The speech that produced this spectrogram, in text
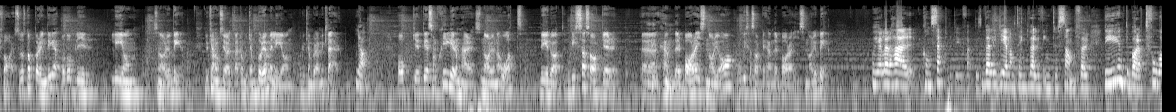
kvar. Så då stoppar du in det och då blir Leon scenario B. Du kan också göra tvärtom, du kan börja med Leon och du kan börja med Claire. Ja. Och eh, det som skiljer de här scenarierna åt, det är då att vissa saker eh, händer bara i scenario A och vissa saker händer bara i scenario B. Och hela det här konceptet är ju faktiskt väldigt genomtänkt, väldigt intressant. För det är ju inte bara två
